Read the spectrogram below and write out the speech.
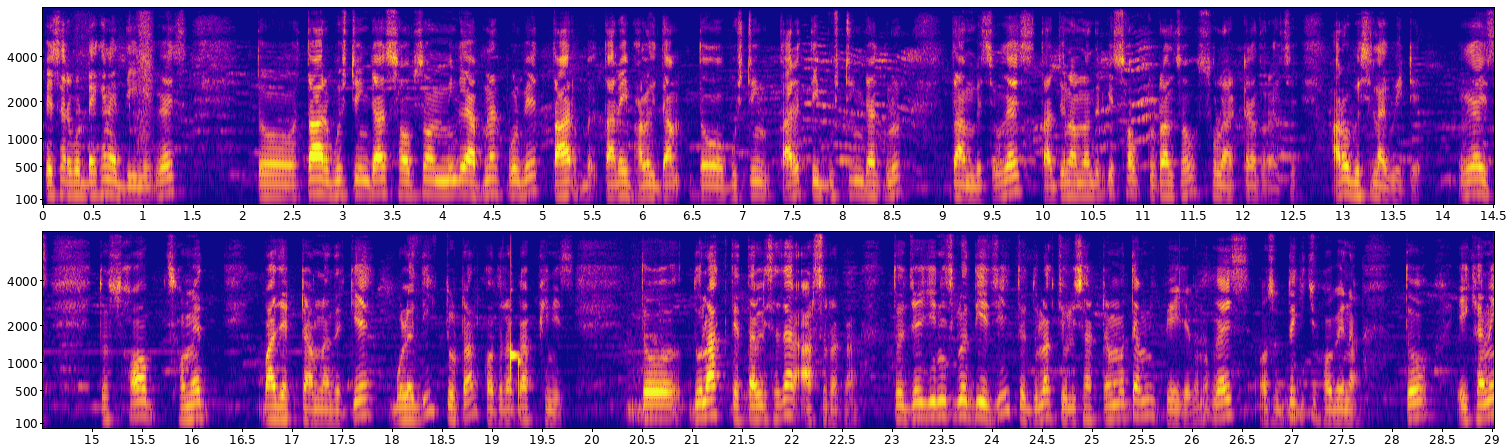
প্রেসার বোর্ডটা এখানে দিইনি গাইস তো তার বুস্টিং জার সব সময় মিলে আপনার পড়বে, তার, তারই ভালোই দাম। তো বুস্টিং তারের তো বুস্টিং জারগুলোর দাম বেশি ওকে গাইস তার জন্য আপনাদেরকে সব টোটাল সহ ষোলো হাজার টাকা ধরা হয়েছে। আরও বেশি লাগবে এটা গাইস তো সব সমেত বাজেটটা আপনাদেরকে বলে দিই টোটাল কত টাকা ফিনিশ তো দু লাখ তেতাল্লিশ হাজার আটশো টাকা। তো যেই জিনিসগুলো দিয়েছি, তো দু লাখ চল্লিশ হাজার টাকার মধ্যে আপনি পেয়ে যাবেন। গাইস অসুবিধা কিছু হবে না। তো এইখানে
